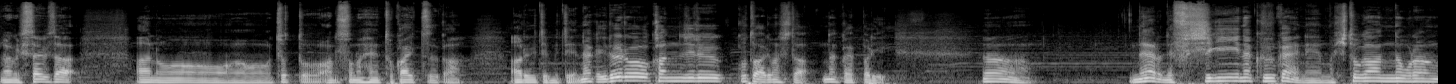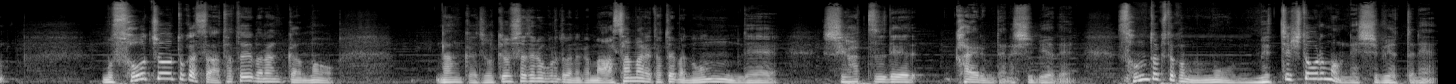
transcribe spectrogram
あの、久々、あのー、ちょっと、あの、その辺、都会っつうか、歩いてみてなんかいろいろ感じることありました。なんかやっぱりうん。なんやろね不思議な空間やね。もう人があんなおらん。もう早朝とかさ例えばなんかもうなんか上京したての頃とかなんかまあ朝まで例えば飲んで始発で帰るみたいな渋谷で。その時とかももうめっちゃ人おるもんね渋谷ってね。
